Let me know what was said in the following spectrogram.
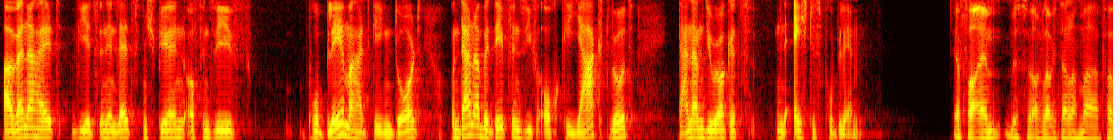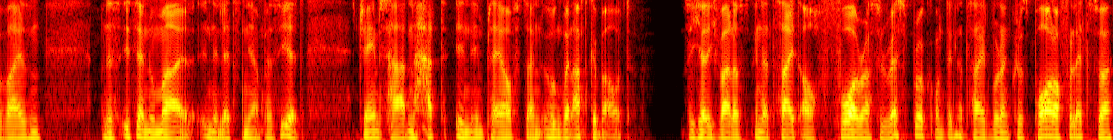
Aber wenn er halt, wie jetzt in den letzten Spielen, offensiv Probleme hat gegen dort und dann aber defensiv auch gejagt wird, dann haben die Rockets ein echtes Problem. Ja, vor allem müssen wir auch, glaube ich, da nochmal verweisen. Und das ist ja nun mal in den letzten Jahren passiert. James Harden hat in den Playoffs dann irgendwann abgebaut. Sicherlich war das in der Zeit auch vor Russell Westbrook und in der Zeit, wo dann Chris Paul auch verletzt war.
